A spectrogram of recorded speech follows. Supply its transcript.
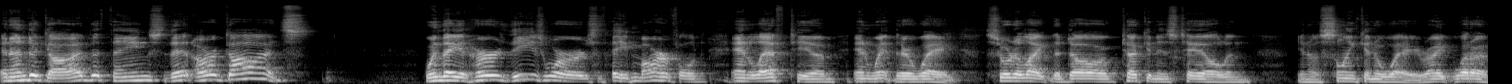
and unto God the things that are God's. When they had heard these words, they marveled and left him and went their way. Sort of like the dog tucking his tail and, you know, slinking away, right? What a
